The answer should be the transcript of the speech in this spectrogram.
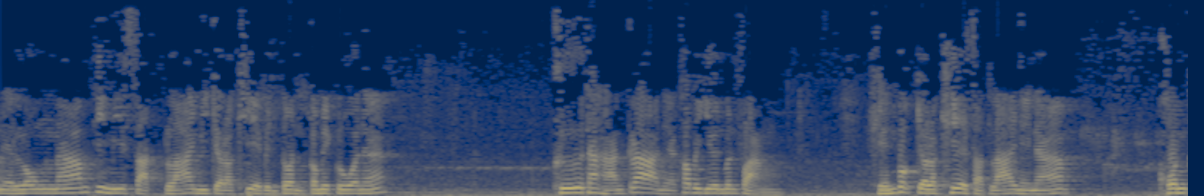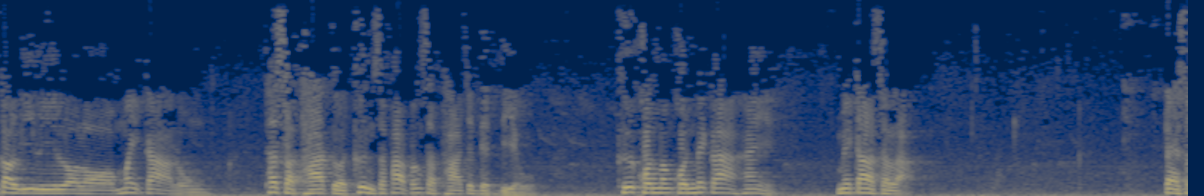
เนี่ย ลงน้ำที่มีสัตว์ร้ายมีจระเข้เป็นต้น ก็ไม่กลัวนะ คือทหารกล้าเนี่ย เข้าไปยืนบนฝั่ง เห็นพวกจระเข้สัตว์ร้ายในน้ำคนก็ลีลีรอรอไม่กล้าลง ถ้าศรัทธาเกิดขึ้นสภาพของศรัทธาจะเด็ดเดี่ยว คือคนบางคนไม่กล้าให้ ไม่กล้าสละ แต่ส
